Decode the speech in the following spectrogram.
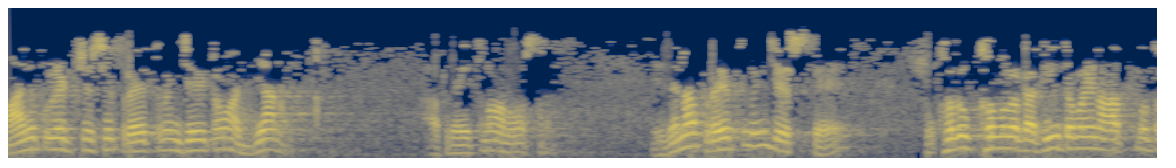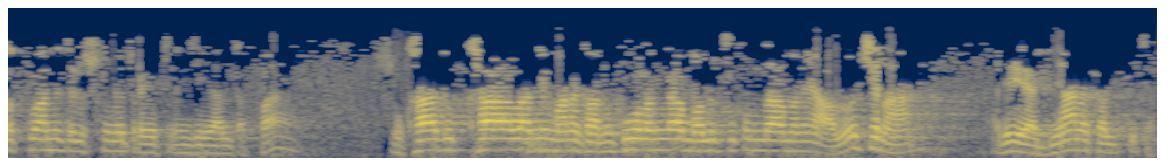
మానిపులేట్ చేసే ప్రయత్నం చేయటం అజ్ఞానం. ఆ ప్రయత్నం అనవసరం. ఏదైనా ప్రయత్నం చేస్తే సుఖ దుఃఖములకు అతీతమైన ఆత్మతత్వాన్ని తెలుసుకునే ప్రయత్నం చేయాలి తప్ప సుఖ దుఃఖాలని మనకు అనుకూలంగా మలుచుకుందామనే ఆలోచన అది అజ్ఞాన కల్పితం.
